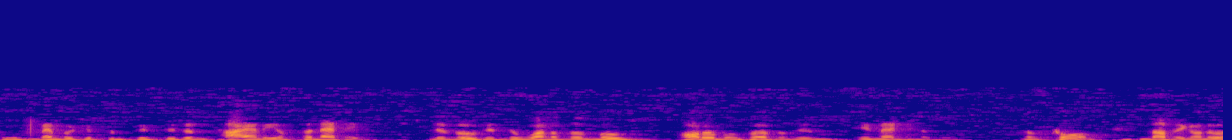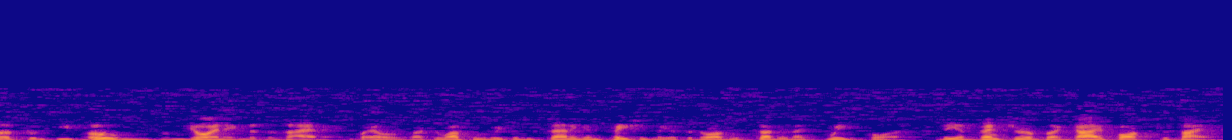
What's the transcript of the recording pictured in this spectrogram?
whose membership consisted entirely of fanatics, devoted to one of the most horrible purposes imaginable. Of course, nothing on earth could keep Holmes from joining the society. Well, Dr. Watson, we shall be standing impatiently at the door of your study next week for the adventure of the Guy Fawkes Society.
